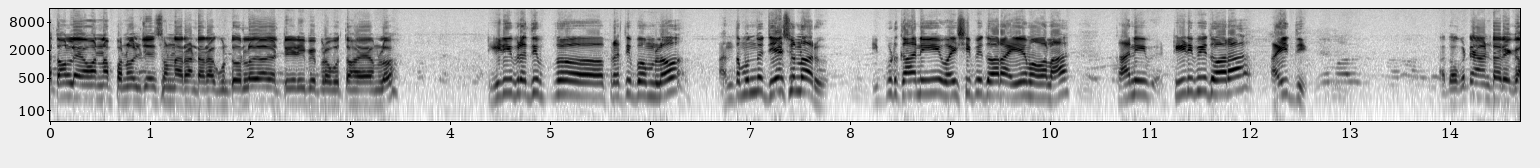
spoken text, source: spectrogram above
గతంలో ఏమన్నా పనులు చేసి ఉన్నారంటారా గుంటూరులో టీడీపీ ప్రభుత్వ హయాంలో? టీడీ ప్రతి ప్రతిభంలో అంతకుముందు ఉన్నారు ఇప్పుడు కానీ వైసీపీ ద్వారా ఏమవలా కానీ టీడీపీ ద్వారా అయిద్ది అదొకటే అంటారు ఇక.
